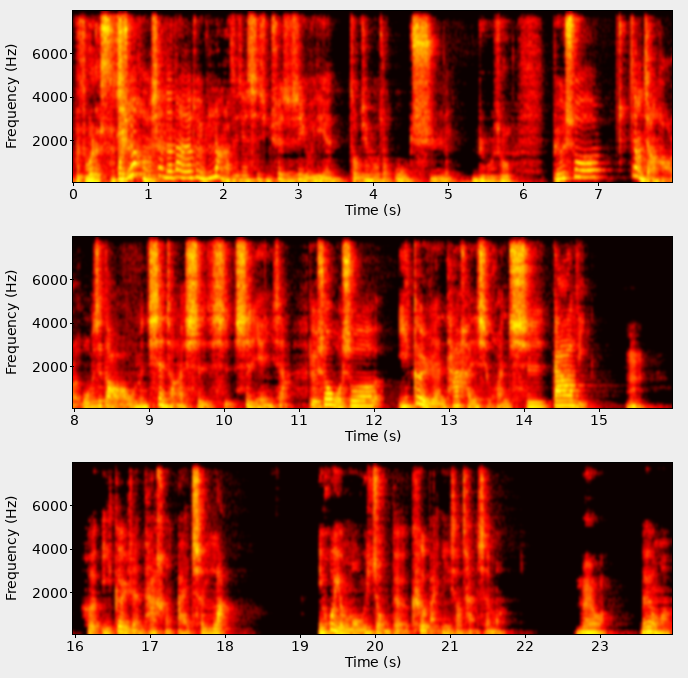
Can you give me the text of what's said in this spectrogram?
不是为了死。我觉得好像现在大家对于辣这件事情，确实是有一点走进某种误区。比如说，比如说这样讲好了，我不知道啊，我们现场来试试试验一下。比如说，我说一个人他很喜欢吃咖喱，嗯，和一个人他很爱吃辣。你会有某一种的刻板印象产生吗？没有，没有吗？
